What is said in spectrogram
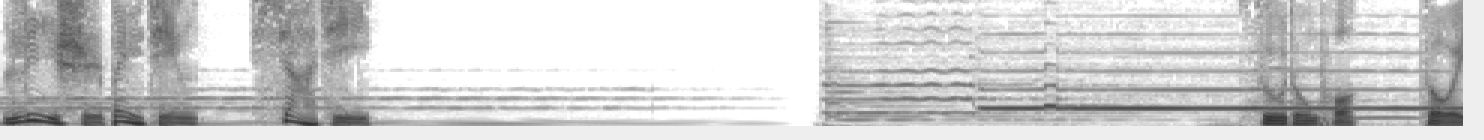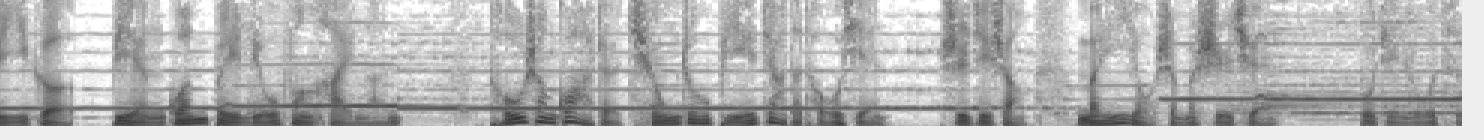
历史背景下集。苏东坡作为一个贬官被流放海南，头上挂着琼州别驾的头衔，实际上没有什么实权。不仅如此，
